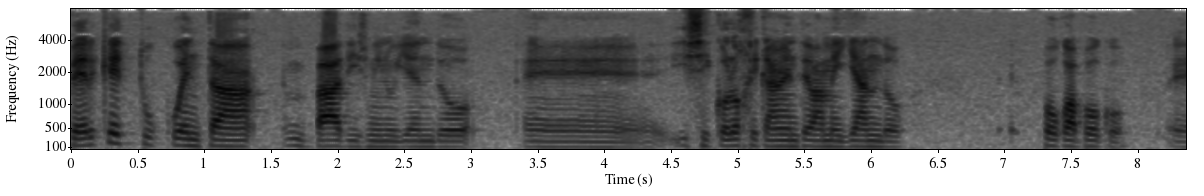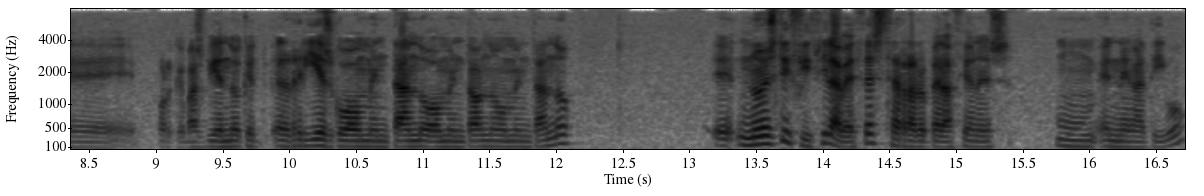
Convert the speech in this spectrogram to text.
ver que tu cuenta va disminuyendo eh, y psicológicamente va mellando poco a poco, eh, porque vas viendo que el riesgo va aumentando, aumentando, aumentando, eh, ¿no es difícil a veces cerrar operaciones um, en negativo?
